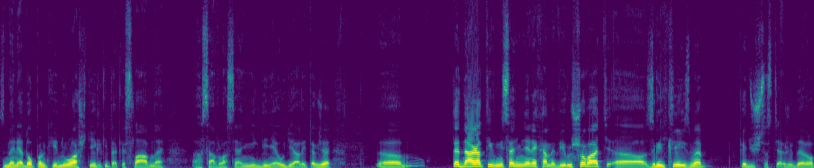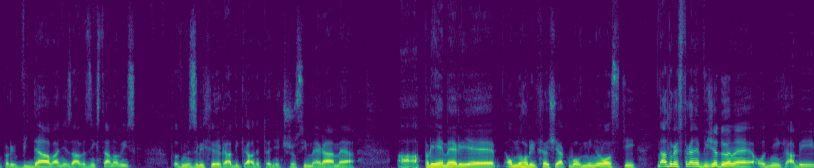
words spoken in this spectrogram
zmenia doplnky 0,4, také slávne, sa vlastne ani nikdy neudiali. Takže ehm, ten narratív my sa ním nenecháme vyrušovať. Ehm, zrýchlili sme, keď už sa stiažujú developeri, vydávanie záväzných stanovisk. To sme zrýchlili radikálne, to je niečo, čo si meráme a, a, a priemer je o mnoho rýchlejší, ako bol v minulosti. Na druhej strane vyžadujeme od nich, aby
